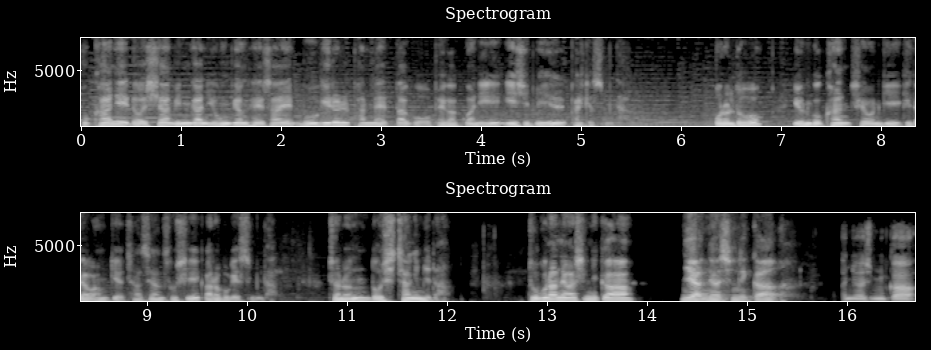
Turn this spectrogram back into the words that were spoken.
북한이 러시아 민간 용병 회사에 무기를 판매했다고 백악관이 22일 밝혔습니다. 오늘도 윤국한 최원기 기자와 함께 자세한 소식 알아보겠습니다. 저는 노시창입니다. 두 분 안녕하십니까? 예, 안녕하십니까? 안녕하십니까?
